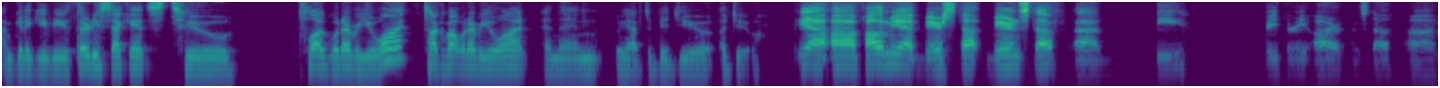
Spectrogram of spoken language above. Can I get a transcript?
I'm gonna give you 30 seconds to plug whatever you want, talk about whatever you want, and then we have to bid you adieu. Yeah, uh, follow me at beer stuff, beer and stuff. Uh, B three three R and stuff. Um,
